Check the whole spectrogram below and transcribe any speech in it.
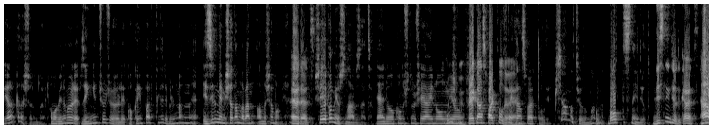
Diğer arkadaşlarım da öyle. Ama benim öyle zengin çocuğu öyle kokain partileri bilmem ne. Ezilmemiş adamla ben anlaşamam yani. Evet evet. Şey yapamıyorsun abi zaten. Yani o konuştuğun şey aynı olmuyor. Uyuşmuyor. Frekans farklı oluyor Frekans farklı oluyor. Bir şey anlatıyordum lan ben. Walt Disney diyordum. yani. Disney diyorduk evet. Ha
